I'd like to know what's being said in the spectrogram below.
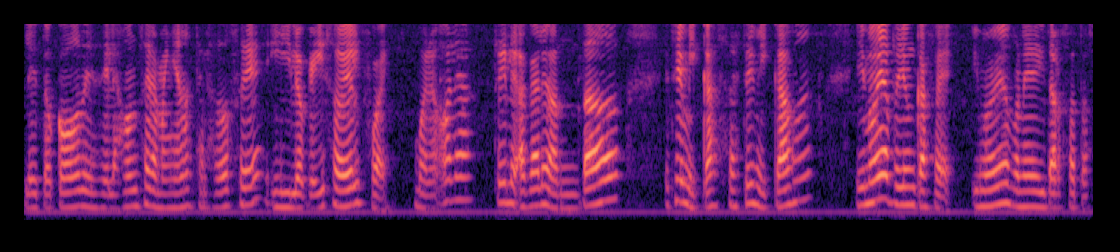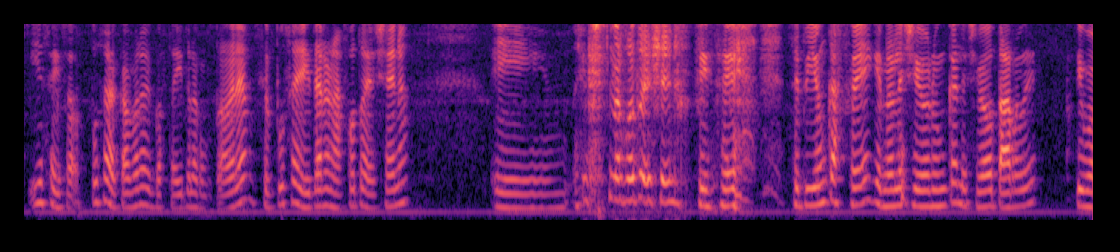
le tocó desde las 11 de la mañana hasta las 12 y lo que hizo él fue: Bueno, hola, estoy acá levantado, estoy en mi casa, estoy en mi cama y me voy a pedir un café y me voy a poner a editar fotos. Y eso hizo: puso la cámara al costadito de la computadora, se puso a editar una foto de lleno y Una foto de lleno. Sí, se, se pidió un café que no le llegó nunca, le llegó tarde. Tipo,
